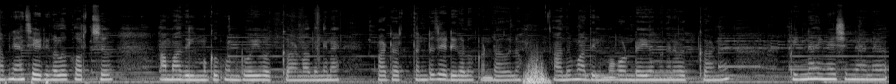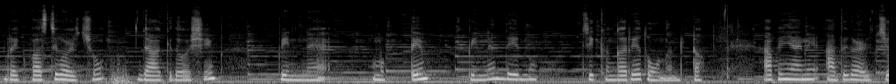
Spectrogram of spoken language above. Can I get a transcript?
അപ്പോൾ ഞാൻ ചെടികൾ കുറച്ച് ആ മതിൽമൊക്കെ കൊണ്ടുപോയി വെക്കുകയാണ് അതിങ്ങനെ പടർത്തേണ്ട ചെടികളൊക്കെ ഉണ്ടാവുമല്ലോ അത് മതിൽമ കൊണ്ടുപോയി ഒന്നിങ്ങനെ വെക്കുകയാണ് പിന്നെ അതിന് ശേഷം ഞാൻ ബ്രേക്ക്ഫാസ്റ്റ് കഴിച്ചു. രാഗി ദോശയും പിന്നെ മുട്ടയും പിന്നെ എന്ത് ചെയ്യുന്നു? ചിക്കൻ കറിയാണ് തോന്നുന്നുണ്ട് കേട്ടോ അപ്പം ഞാൻ അത് കഴിച്ചു.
